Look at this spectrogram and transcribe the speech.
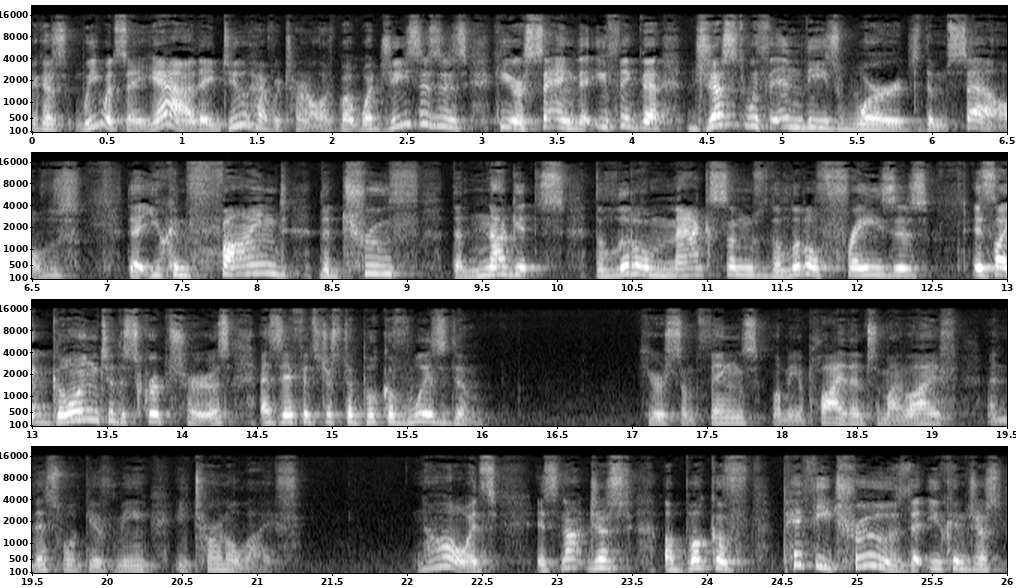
Because we would say, yeah, they do have eternal life. But what Jesus is here saying, that you think that just within these words themselves, that you can find the truth, the nuggets, the little maxims, the little phrases. It's like going to the scriptures as if it's just a book of wisdom. Here are some things, let me apply them to my life, and this will give me eternal life. No, it's, it's not just a book of pithy truths that you can just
